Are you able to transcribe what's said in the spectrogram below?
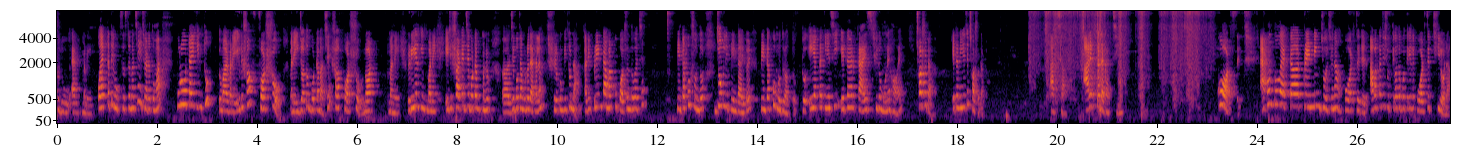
শুধু এক মানে কয়েকটাতে হুক সিস্টেম আছে, এছাড়া তোমার পুরোটাই কিন্তু তোমার মানে এগুলো সব ফর্শো মানে এই যত বোতাম আছে, সব ফর্শো নট মানে রিয়েল কিন্তু মানে এই যে শার্টের যে বোতাম মানে যে বোতামগুলো দেখালাম সেরকম কিন্তু না। আর এই প্রিন্টটা আমার খুব পছন্দ হয়েছে। প্রিন্টটা খুব সুন্দর, জঙ্গলি প্রিন্ট টাইপের প্রিন্টটা খুব নতুনত্ব। তো এই একটা কিনেছি, এটার প্রাইস ছিল মনে হয় ছশো টাকা। এটা নিয়েছে ছশো টাকা। আচ্ছা আরেকটা দেখাচ্ছি। কোয়াড সেট এখন তো একটা ট্রেন্ডিং চলছে না কোয়াড সেটের আমার কাছে সত্যি কথা বলতে গেলে কোয়াড সেট ছিল না।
